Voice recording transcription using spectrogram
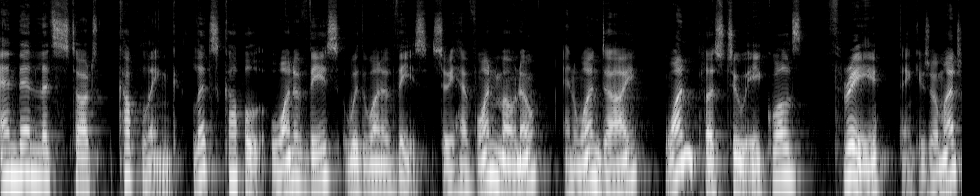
And then let's start coupling. Let's couple one of these with one of these. So you have one mono and one di. 1 plus 2 equals 3. Thank you so much.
